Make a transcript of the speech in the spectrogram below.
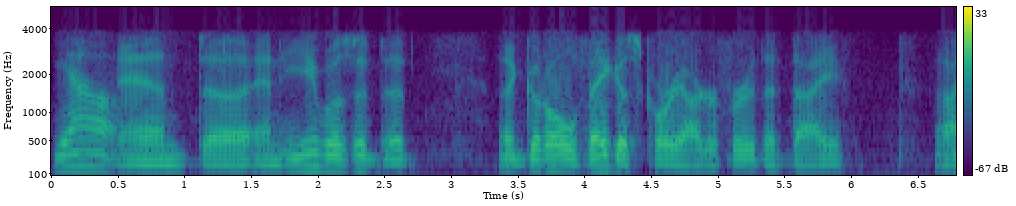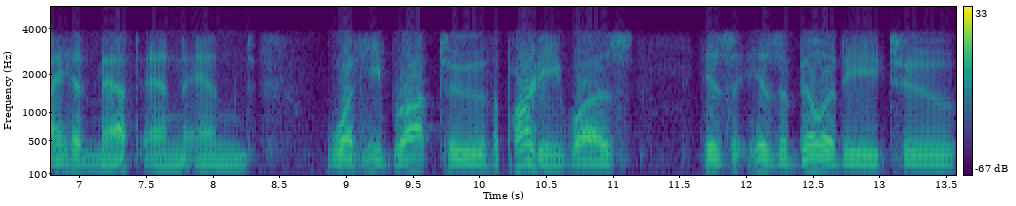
Yeah. and uh and he was a, a a good old Vegas choreographer that I I had met and and what he brought to the party was his his ability to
